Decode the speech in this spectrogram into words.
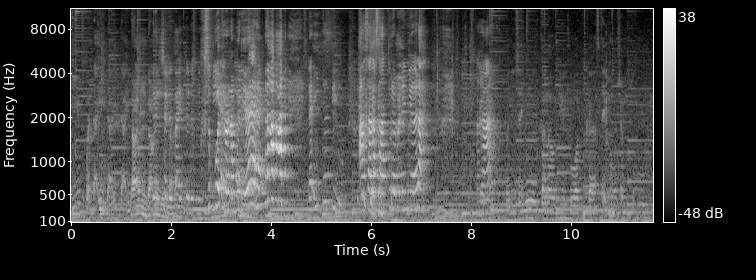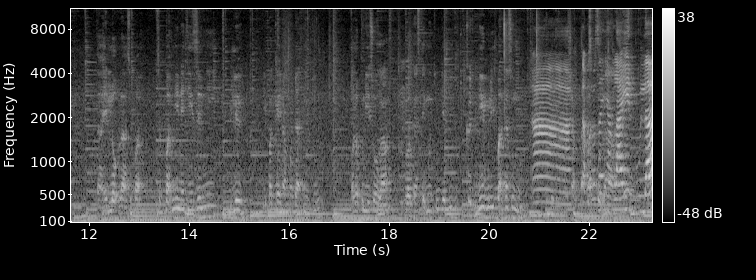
dia tempat dai dai dai. Dai, Dia dai. macam ada title dia. Sebut terus nama dia eh. Dai ke view? Ah, salah satu daripadanya lah. Ha? Bagi saya kalau dia keluarkan statement macam tu tak elok lah sebab sebab ni netizen ni bila dia pakai nama Dai tu walaupun dia seorang keluarkan statement tu jadi dia melibatkan semua. Ah, Macam tak pasal-pasal yang lah. lain pula.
